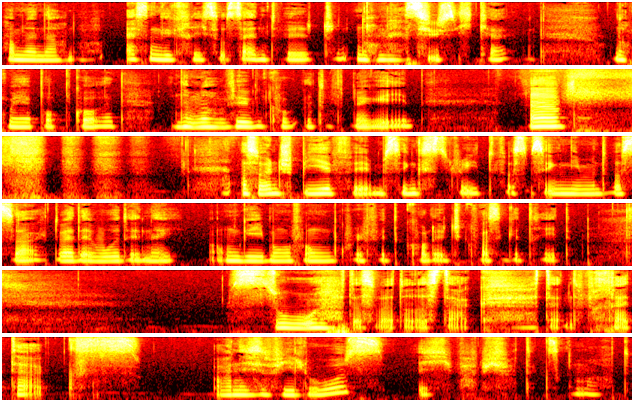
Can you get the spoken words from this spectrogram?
Haben danach noch Essen gekriegt, so Sandwich und noch mehr Süßigkeiten, noch mehr Popcorn und haben noch einen Film geguckt, da durften wir gehen. Ähm, also ein Spielfilm, Sing Street, was es irgendjemand was sagt, weil der wurde in der Umgebung vom Griffith College quasi gedreht. So, das war Donnerstag. Dann freitags war nicht so viel los. Ich habe ich freitags gemacht.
